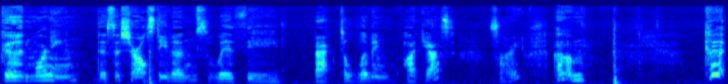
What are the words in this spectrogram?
Good morning. This is Cheryl Stevens with the Back to Living podcast. Sorry. Um, cut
